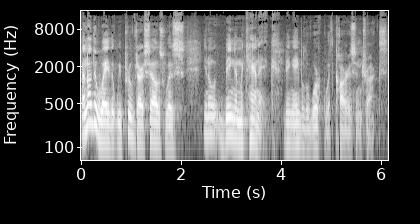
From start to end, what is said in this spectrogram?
another way that we proved ourselves was, you know, being a mechanic, being able to work with cars and trucks.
